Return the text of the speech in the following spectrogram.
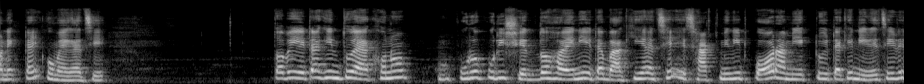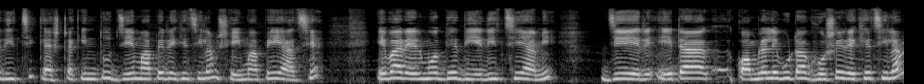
অনেকটাই কমে গেছে। তবে এটা কিন্তু এখনও পুরোপুরি সেদ্ধ হয়নি, এটা বাকি আছে। ষাট মিনিট পর আমি একটু এটাকে নেড়ে চেড়ে দিচ্ছি। গ্যাসটা কিন্তু যে মাপে রেখেছিলাম সেই মাপেই আছে। এবার এর মধ্যে দিয়ে দিচ্ছি আমি যে এটা কমলা লেবুটা ঘষে রেখেছিলাম।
